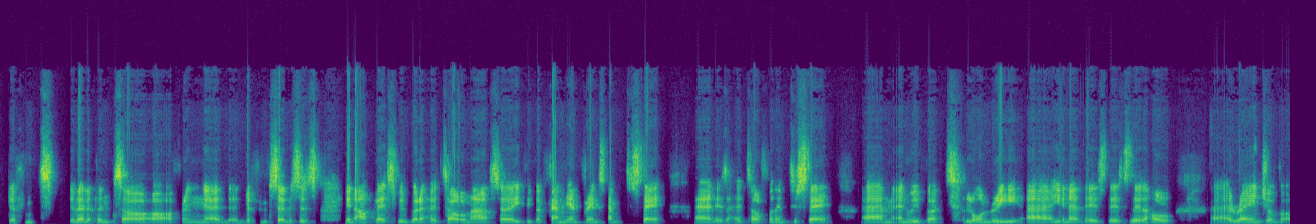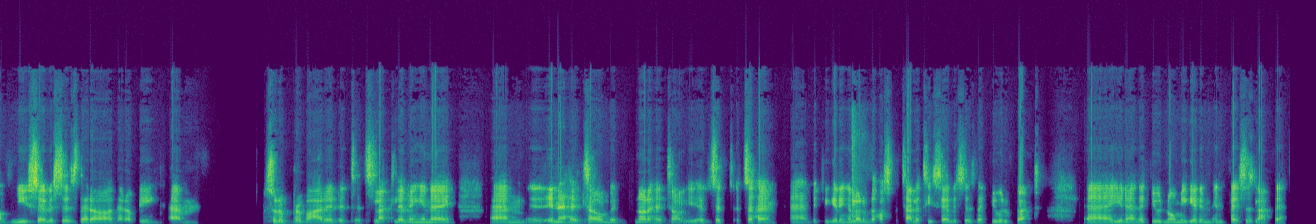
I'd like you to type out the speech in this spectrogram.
different developments are, are offering uh, different services. In our place, we've got a hotel now. So if you've got family and friends coming to stay, uh, there's a hotel for them to stay um, and we've got laundry. Uh, you know, there's there's there's a whole uh, range of, of new services that are that are being um, sort of provided. It's it's like living in a um, in a hotel, but not a hotel. It's a it's a home, uh, but you're getting a lot of the hospitality services that you would have got, uh, you know, that you would normally get in, in places like that.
